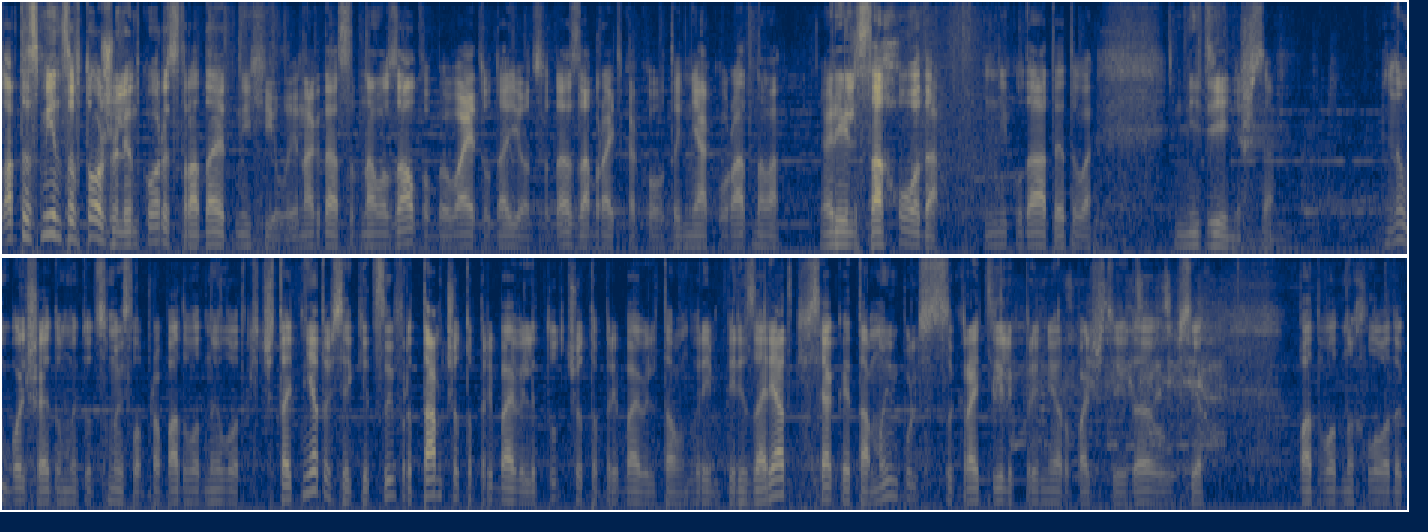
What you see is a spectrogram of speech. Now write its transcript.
от эсминцев тоже линкоры страдают нехило. Иногда с одного залпа бывает удается, да, забрать какого-то неаккуратного рельсохода. Никуда от этого не денешься. Ну, больше, я думаю, тут смысла про подводные лодки читать нету, всякие цифры. Там что-то прибавили, тут что-то прибавили, там время перезарядки всякое, там импульс сократили, к примеру, почти, да, у всех подводных лодок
